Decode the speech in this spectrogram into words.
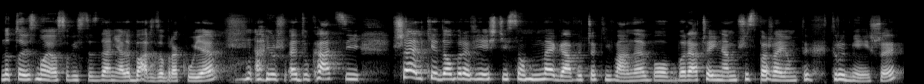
no to jest moje osobiste zdanie, ale bardzo brakuje. A już w edukacji wszelkie dobre wieści są mega wyczekiwane, bo, bo raczej nam przysparzają tych trudniejszych.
